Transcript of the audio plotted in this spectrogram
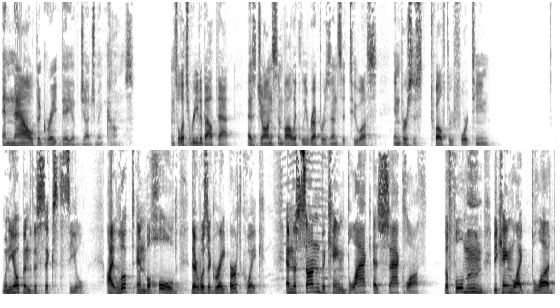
and now the great day of judgment comes. And so let's read about that as John symbolically represents it to us in verses 12 through 14. When he opened the sixth seal, I looked, and behold, there was a great earthquake, and the sun became black as sackcloth the full moon became like blood,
